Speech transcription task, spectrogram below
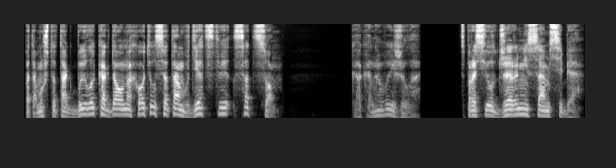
потому что так было, когда он охотился там в детстве с отцом. «Как она выжила?» — спросил Джереми сам себя.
